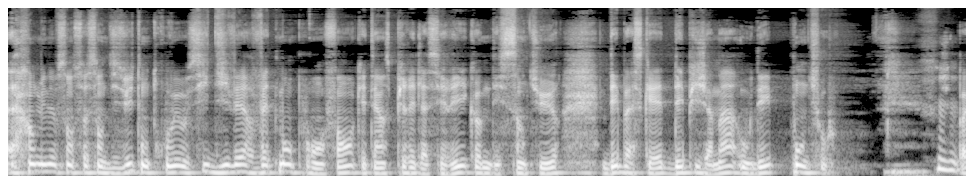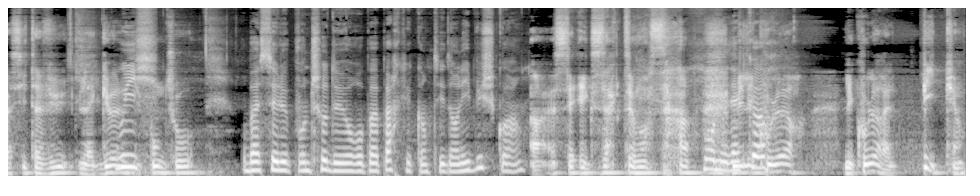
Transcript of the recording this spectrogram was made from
Euh, En 1978, on trouvait aussi divers vêtements pour enfants qui étaient inspirés de la série, comme des ceintures, des baskets, des pyjamas ou des ponchos. Je sais pas si t'as vu la gueule Oui. du poncho. bah, c'est le poncho de Europa Park quand t'es dans les bûches, quoi. Ah, c'est exactement ça. On est Mais les couleurs, les couleurs, elles piquent. hein.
